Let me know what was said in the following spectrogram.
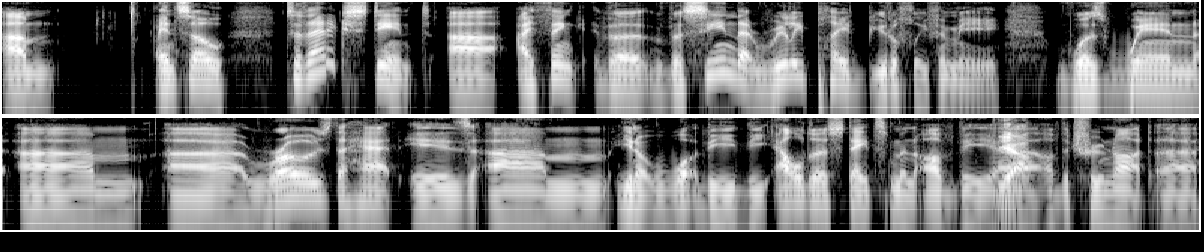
Um, and so, to that extent, uh, I think the the scene that really played beautifully for me was when um, uh, Rose the Hat is, um, you know, what the the elder statesman of the uh, Yeah. of the True Knot, uh,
